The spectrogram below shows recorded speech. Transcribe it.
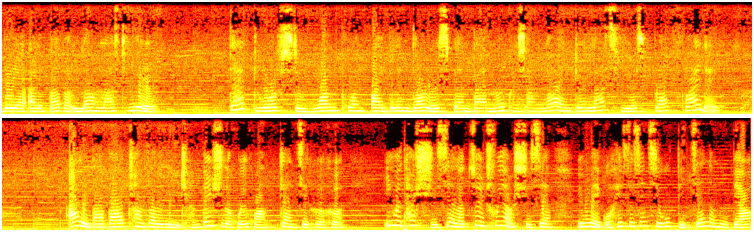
via Alibaba alone last year. That dwarfs the $1.5 billion spent by Americans online during last year's Black Friday. 阿里巴巴创造了里程碑式的辉煌，战绩赫赫，因为它实现了最初要实现与美国黑色星期五比肩的目标。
